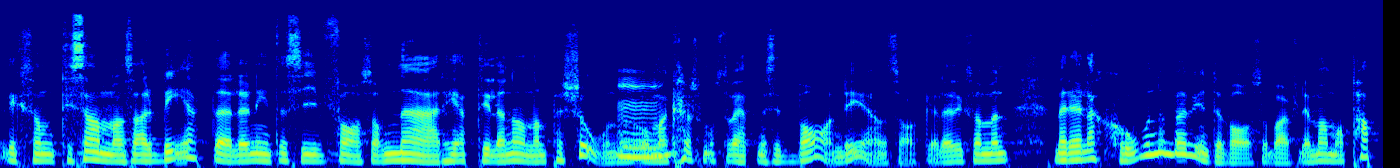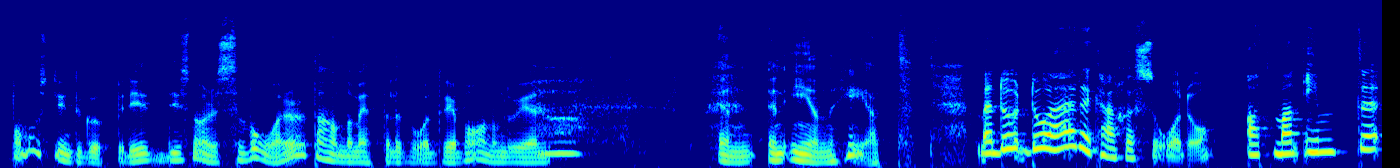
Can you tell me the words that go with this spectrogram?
liksom tillsammansarbete eller en intensiv fas av närhet till en annan person. Mm. Och man kanske måste vara ett med sitt barn, det är en sak. Eller liksom, men, men relationen behöver ju inte vara så bara för det. Mamma och pappa måste ju inte gå upp i. Det är, det är snarare svårare att ta hand om ett eller två eller tre barn om du är en, en, en enhet. Men då, då är det kanske så då att man inte,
